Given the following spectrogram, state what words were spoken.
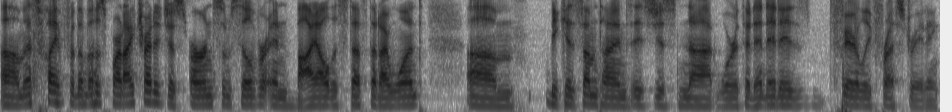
Um, that's why for the most part i try to just earn some silver and buy all the stuff that i want um, because sometimes it's just not worth it and it is fairly frustrating.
